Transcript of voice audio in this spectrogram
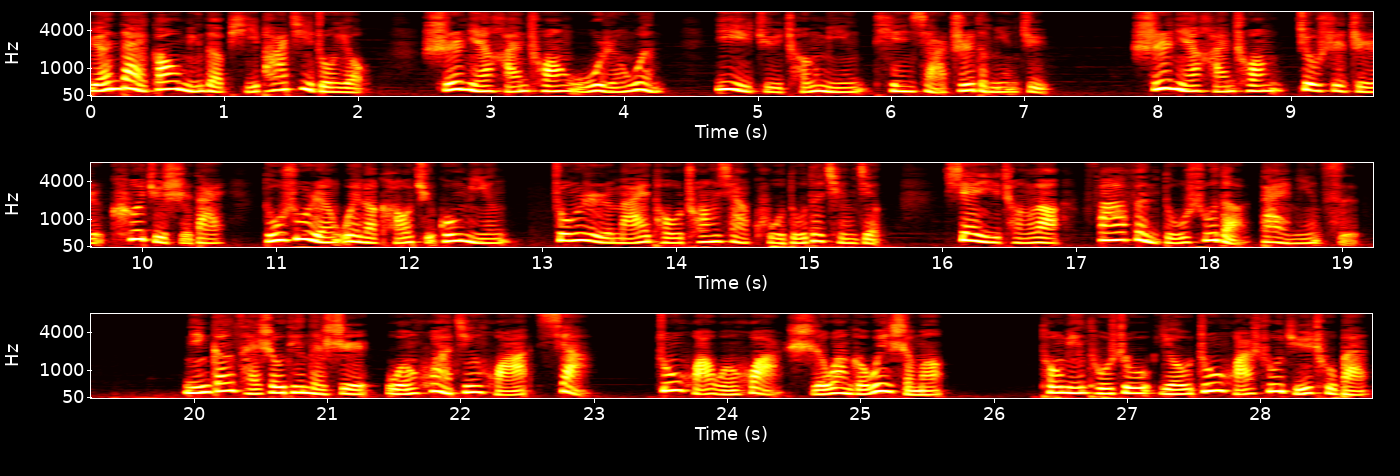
元代高明的《琵琶记》中有“十年寒窗无人问，一举成名天下知”的名句。十年寒窗就是指科举时代读书人为了考取功名，终日埋头窗下苦读的情景，现已成了发奋读书的代名词。您刚才收听的是《文化精华下中华文化十万个为什么》，同名图书由中华书局出版。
